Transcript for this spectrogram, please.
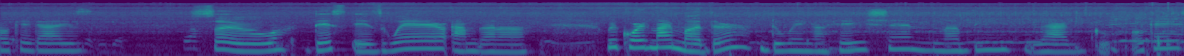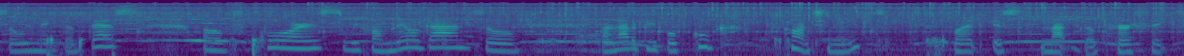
okay guys so this is where i'm gonna record my mother doing a haitian lambi ragu okay so we make the best of course we from Leogane so a lot of people cook conch meat but it's not the perfect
